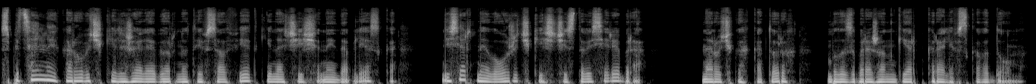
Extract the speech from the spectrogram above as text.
Специальные коробочки лежали обернутые в салфетки, начищенные до блеска, десертные ложечки из чистого серебра, на ручках которых был изображен герб королевского дома.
